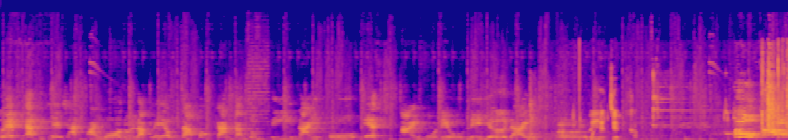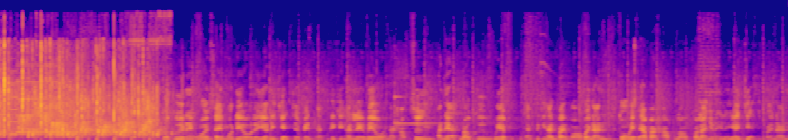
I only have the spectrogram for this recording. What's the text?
เว็บแอปพลิเคชัน Firewall โดยหลักแล้ว จะป้องกันการโจมตีใน OSI Model Layer ใด เอ่อ เลเยอร์เจ็ดครับตัว ก็คือใน OSI Model Layer ที่ 7 จะเป็น Application Level อะนะครับ ซึ่งอันเนี้ยเราคือเว็บ Application Firewall เพราะฉะนั้นตัวเว็บแอปอะครับเราก็รันอยู่ใน Layer 7 เพราะฉะนั้น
